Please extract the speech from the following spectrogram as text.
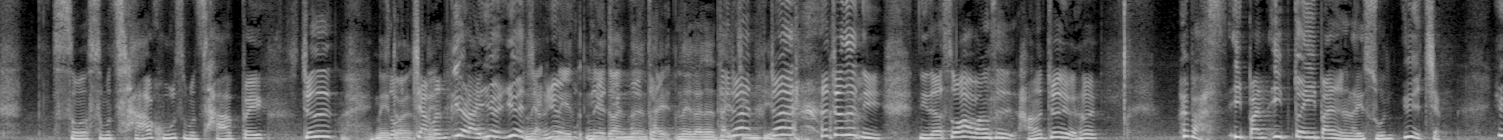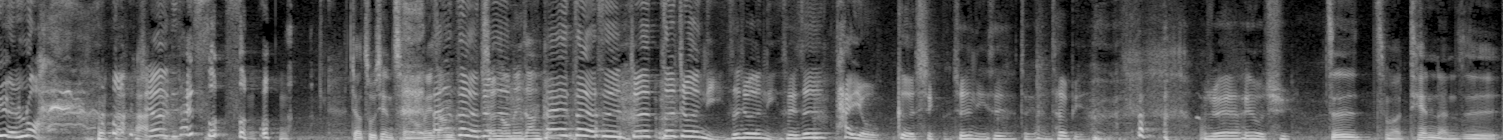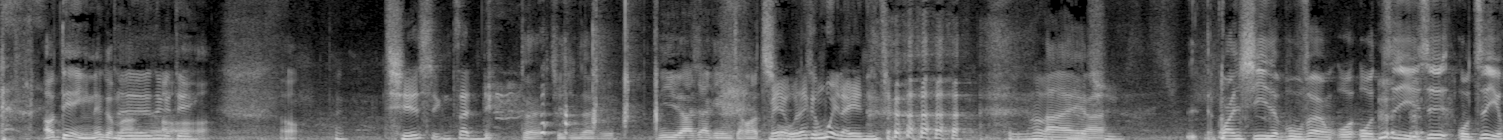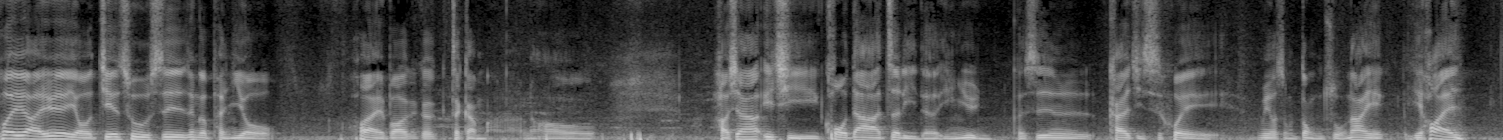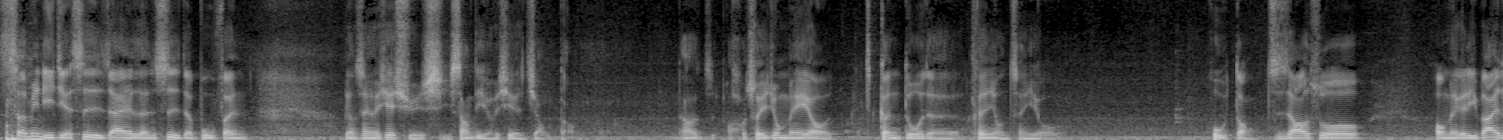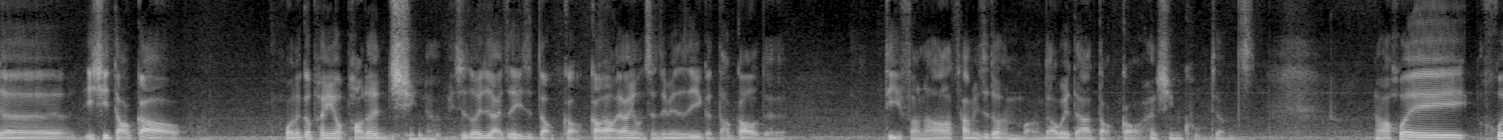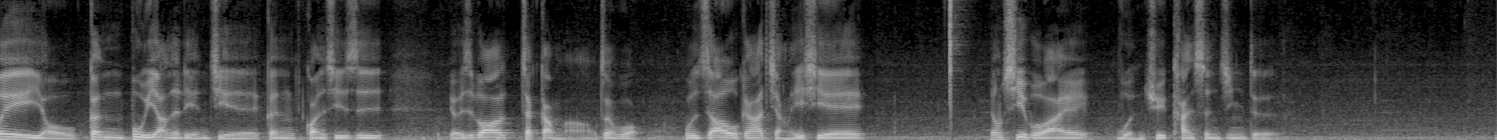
什么什么茶壶，什么茶杯，就是那段讲的越来越越讲越那那段真的太那段真的太经典就，是就是 就是你你的说话方式，好像就是也会会把一般一对一般人来说越讲越乱，我觉得你在说什么？就要出现成龙那张但是这个就是成龙那张梗但是这个是就是这就是你，这就是你，所以这是太有个性了，就是你是对很特别，我觉得很有趣。这是什么天能是？哦，电影那个吗？对那个电影哦哦哦茄形战略对，接近战略。你以为他现在跟你讲话错？没有，我在跟未来的你讲。哎呀关系的部分，我我自己是我自己会越来越有接触，是那个朋友，后来也不知道在干嘛，然后好像要一起扩大这里的营运，可是开了几次会没有什么动作，那也也后来侧面理解是在人事的部分，永生有一些学习，上帝有一些教导，然后所以就没有更多的跟永成有互动，只知道说，我、每个礼拜的一起祷告，我那个朋友跑得很勤啊，每次都一直来这里一直祷告，搞得好像永城这边是一个祷告的地方，然后他每次都很忙，都要为大家祷告，很辛苦这样子。然后会会有更不一样的连接跟关系，是有一次不知道在干嘛，我真的忘了。我只知道我跟他讲了一些用希伯来文去看圣经的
